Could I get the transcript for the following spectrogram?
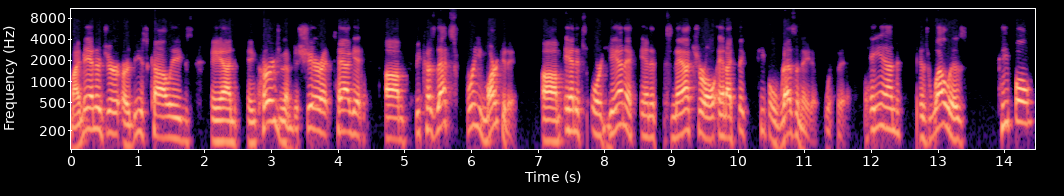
my manager or these colleagues and encouraging them to share it, tag it, um, because that's free marketing. Um, and it's organic and it's natural. And I think people resonate with it. And as well as people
